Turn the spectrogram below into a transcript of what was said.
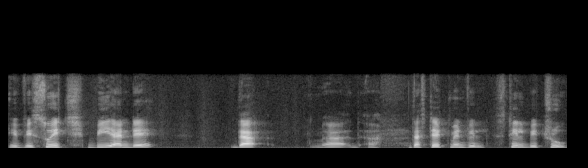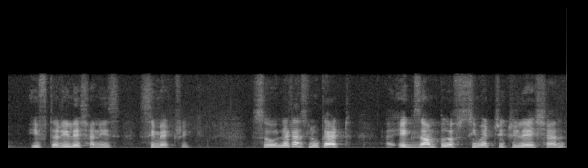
if we switch B and A the uh, the statement will still be true if the relation is symmetric. So, let us look at example of symmetric relations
